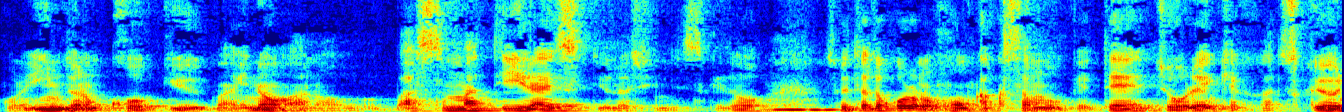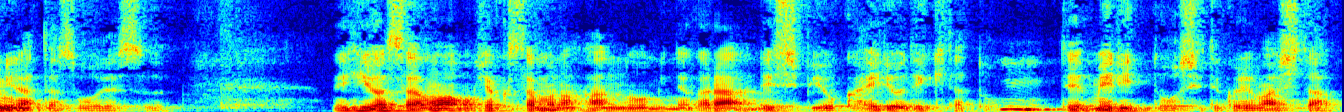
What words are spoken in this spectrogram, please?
このインドの高級米のあの、バスマティライスっていうらしいんですけど、うん、そういったところの本格さも受けて常連客がつくようになったそうです。で、比嘉さんはお客様の反応を見ながらレシピを改良できたと言ってメリットを教えてくれました。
